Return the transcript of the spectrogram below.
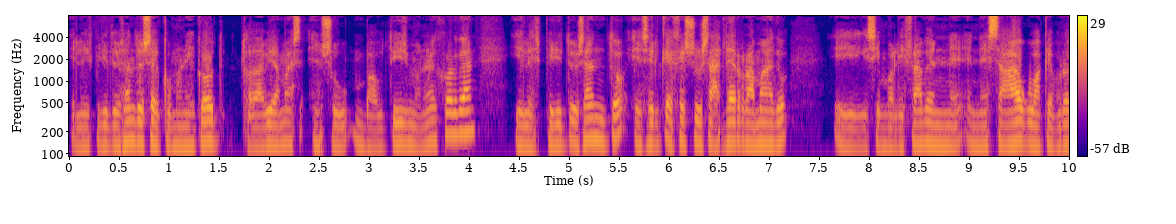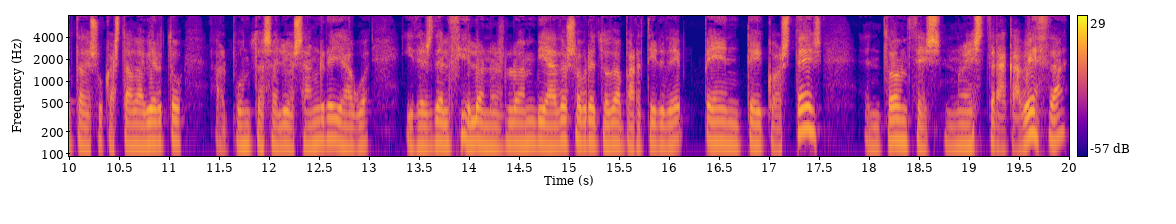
el Espíritu Santo se comunicó todavía más en su bautismo en el Jordán y el Espíritu Santo es el que Jesús ha derramado y simbolizado en, esa agua que brota de su castado abierto, al punto salió sangre y agua, y desde el cielo nos lo ha enviado sobre todo a partir de Pentecostés. Entonces nuestra cabeza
